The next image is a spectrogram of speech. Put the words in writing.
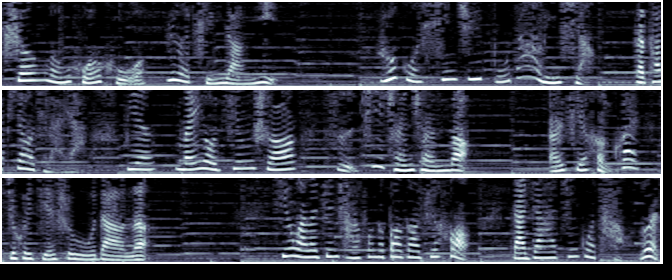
生龙活虎、热情洋溢。如果新居不大理想，那它跳起来呀，便没有精神儿，死气沉沉的，而且很快就会结束舞蹈了。听完了侦察蜂的报告之后，大家经过讨论。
